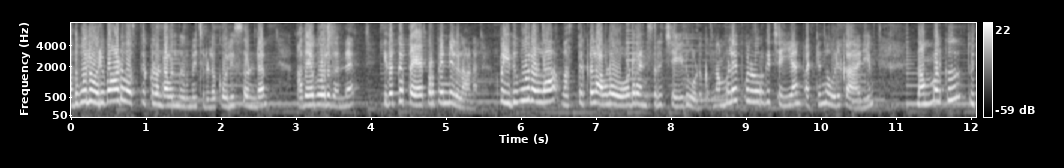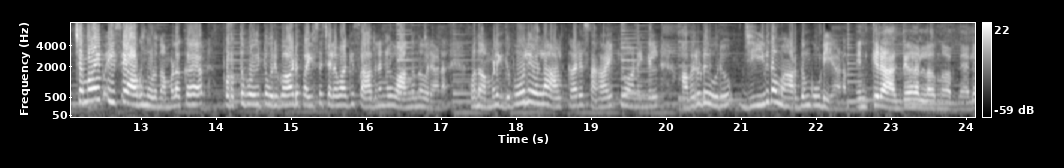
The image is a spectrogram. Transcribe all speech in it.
അതുപോലെ ഒരുപാട് വസ്തുക്കളുണ്ട് അവൾ നിർമ്മിച്ചിട്ടുള്ള. കൊലുസുണ്ട്. അതേപോലെ തന്നെ ഇതൊക്കെ പേപ്പർ പെന്നുകളാണ് അപ്പൊ ഇതുപോലുള്ള വസ്തുക്കൾ അവൾ ഓർഡർ അനുസരിച്ച് ചെയ്തു കൊടുക്കും. നമ്മളെ പോലുള്ളവർക്ക് ചെയ്യാൻ പറ്റുന്ന ഒരു കാര്യം നമ്മൾക്ക് തുച്ഛമായ പൈസ ആകുന്നുള്ളൂ നമ്മളൊക്കെ പുറത്തു പോയിട്ട് ഒരുപാട് പൈസ ചിലവാക്കി സാധനങ്ങൾ വാങ്ങുന്നവരാണ്. അപ്പോൾ നമ്മൾ ഇതുപോലെയുള്ള ആൾക്കാരെ സഹായിക്കുവാണെങ്കിൽ അവരുടെ ഒരു ജീവിത മാർഗം കൂടിയാണ്. എനിക്കൊരു ആഗ്രഹമുള്ളതെന്ന് പറഞ്ഞാൽ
